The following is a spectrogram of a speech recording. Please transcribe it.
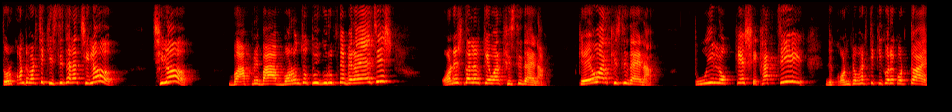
তোর কন্ট্রোভার্সি খিস্তি ছাড়া ছিল? ছিল? বাপরে বাপ, বরঞ্চ তুই গ্রুপতে বেরোয় আছিস? অনেশ দলের কেউ আর খিস্তি দেয় না। কেউ আর খিস্তি দেয় না। তুই লোককে শেখাচ্ছিস যে কন্ট্রোভার্সি কি করে করতে হয়?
